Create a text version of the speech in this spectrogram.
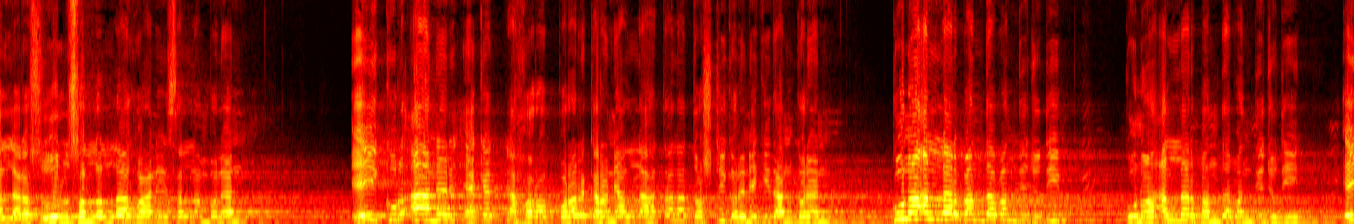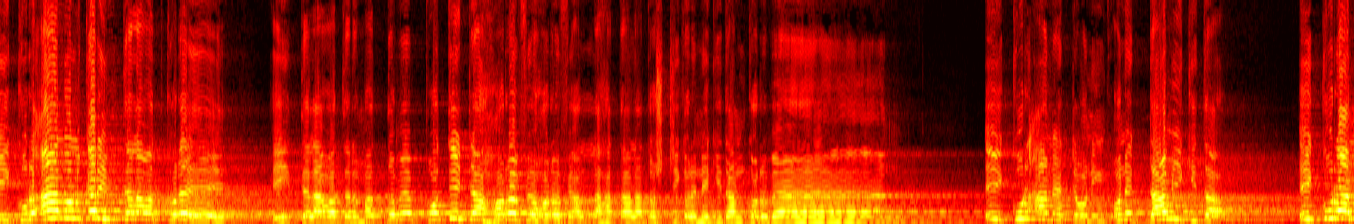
আল্লাহ রসুল সাল্লাল্লাহু আলাইহি সাল্লাম বলেন এই কুরআনের এক একটা হরফ পড়ার কারণে আল্লাহ তাআলা দশটি করে নেকি দান করেন। কোন আল্লাহর বান্দাবান্দি যদি, কোন আল্লাহর বান্দাবান্দি যদি এই কুরআনুল কারীম তেলাওয়াত করে, এই তেলাওয়াতের মাধ্যমে প্রতিটা হরফে হরফে আল্লাহ তাআলা দশটি করে নেকি দান করবেন। এই কুরআন একটা অনেক অনেক দামি কিতাব। এই কুরআন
